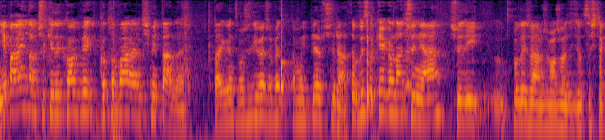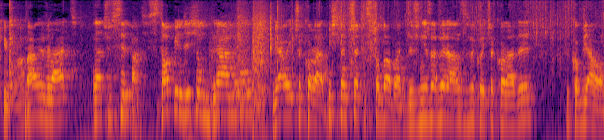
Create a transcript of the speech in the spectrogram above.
nie pamiętam czy kiedykolwiek gotowałem śmietanę. Tak więc możliwe, że będzie to mój pierwszy raz. Do wysokiego naczynia, czyli podejrzewam, że może chodzić o coś takiego. Mamy wlać, znaczy sypać 150 gramów białej czekolady. Mi się ten przepis podoba, gdyż nie zawiera on zwykłej czekolady, tylko białą.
